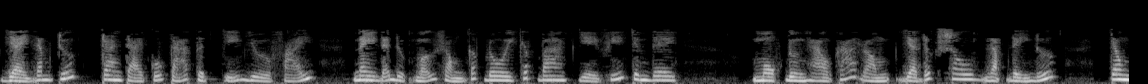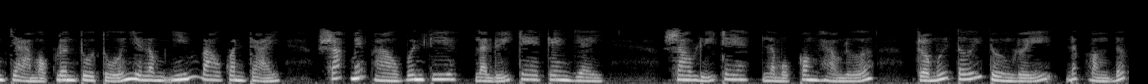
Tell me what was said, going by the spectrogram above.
Vài năm trước, trang trại của cả tịch chỉ vừa phải, nay đã được mở rộng gấp đôi gấp ba về phía chân đê. Một đường hào khá rộng và đất sâu ngập đầy nước, trong trà mọc lên tua tủa như lông nhím bao quanh trại, sát mép hào bên kia là lũy tre ken dày, sau lũy tre là một con hào nữa, rồi mới tới tường lũy đắp bằng đất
